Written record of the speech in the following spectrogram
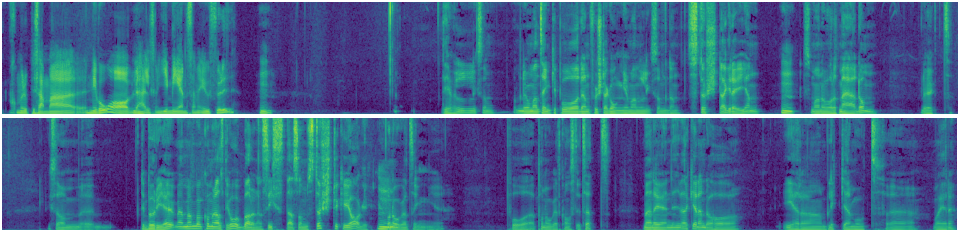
kommer upp i samma nivå av den här liksom gemensamma eufori. Mm. Det är väl liksom, om man tänker på den första gången man liksom, den största grejen Mm. som man har varit med om. Du vet, liksom, eh, det börjar, men man kommer alltid ihåg bara den sista som störst tycker jag. Mm. På någonting, eh, på, på något konstigt sätt. Men det, ni verkar ändå ha era blickar mot, eh, vad är det?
